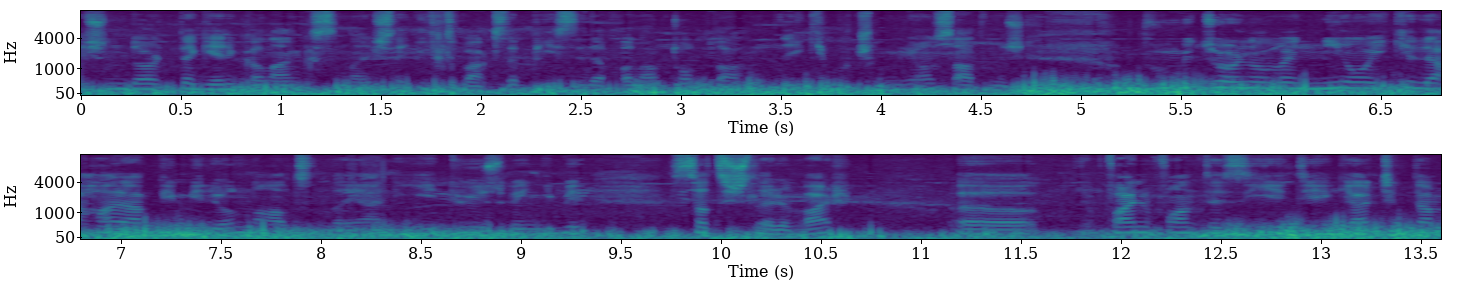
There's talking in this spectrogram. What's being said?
PlayStation 4'te geri kalan kısımlar işte Xbox'ta, PC'de falan toplamda 2,5 milyon satmış. Doom Eternal ve Neo 2 de hala 1 milyonun altında yani 700 bin gibi satışları var. Ee, Final Fantasy 7 gerçekten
